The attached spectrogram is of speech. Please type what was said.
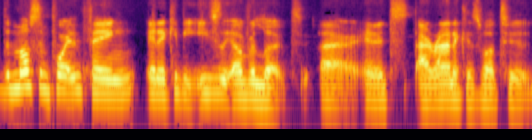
the most important thing, and it can be easily overlooked, uh, and it's ironic as well too,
